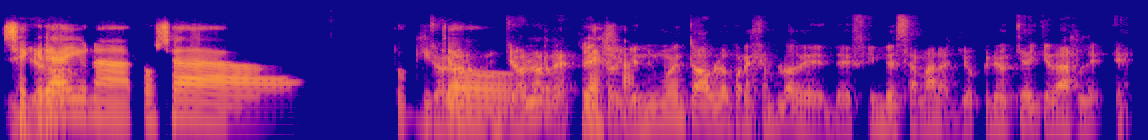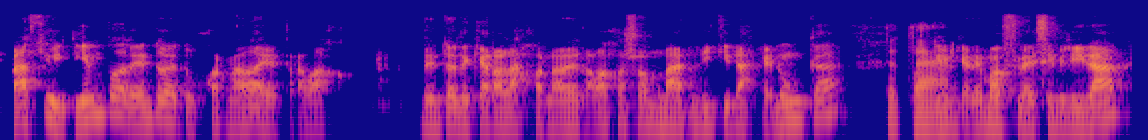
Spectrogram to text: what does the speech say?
Se crea ahí una cosa un poquito. Yo lo, respeto. Yo en un momento hablo, por ejemplo, de, fin de semana. Yo creo que hay que darle espacio y tiempo dentro de tu jornada de trabajo. Dentro de que ahora las jornadas de trabajo son más líquidas que nunca, porque queremos flexibilidad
